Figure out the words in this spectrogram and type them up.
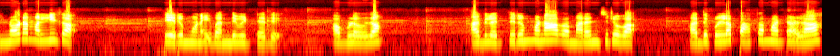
என்னோட மல்லிகா. தெருமுனை வந்துவிட்டது. அவ்வளவுதான். அதுல திரும்பினா அவ மறைஞ்சிருவா. அதுக்குள்ள பார்க்க மாட்டாளா?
